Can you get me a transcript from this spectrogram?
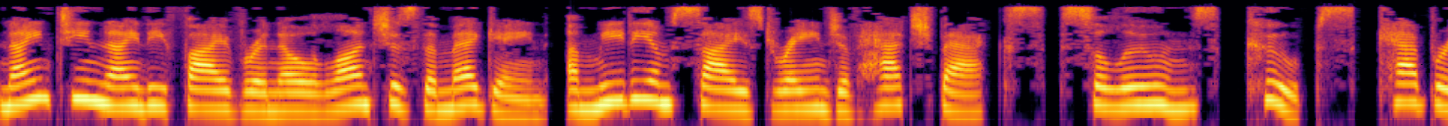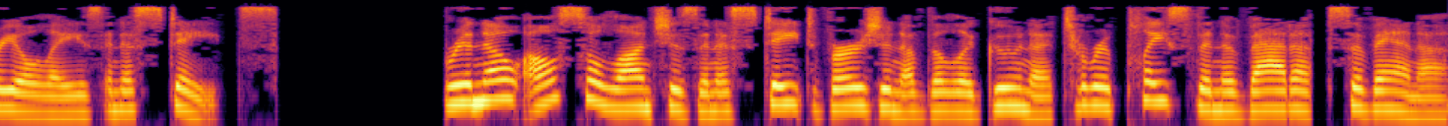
1995 Renault launches the Megane, a medium-sized range of hatchbacks, saloons, coupes, cabriolets and estates. Renault also launches an estate version of the Laguna to replace the Nevada, Savannah.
